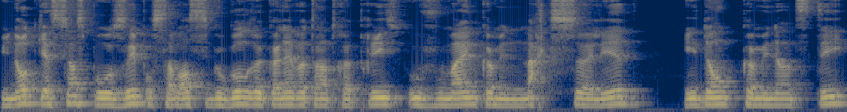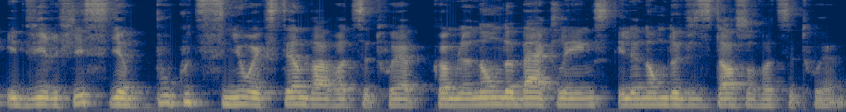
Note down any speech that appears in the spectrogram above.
Une autre question à se poser pour savoir si Google reconnaît votre entreprise ou vous-même comme une marque solide et donc comme une entité et de vérifier s'il y a beaucoup de signaux externes vers votre site web, comme le nombre de backlinks et le nombre de visiteurs sur votre site web.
